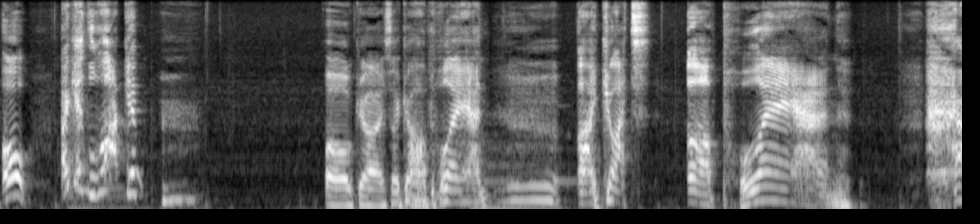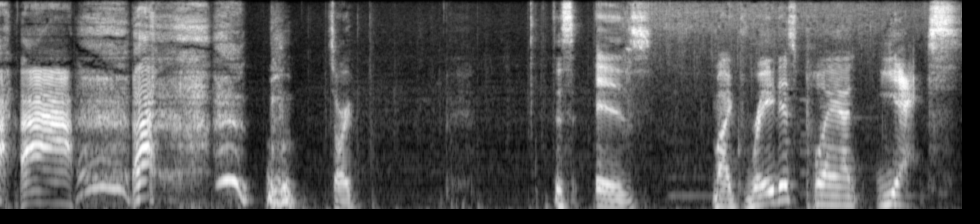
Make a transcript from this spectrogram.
Oh, I can lock him! Oh, guys, I got a plan! I got a plan! Sorry. This is my greatest plan yet.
